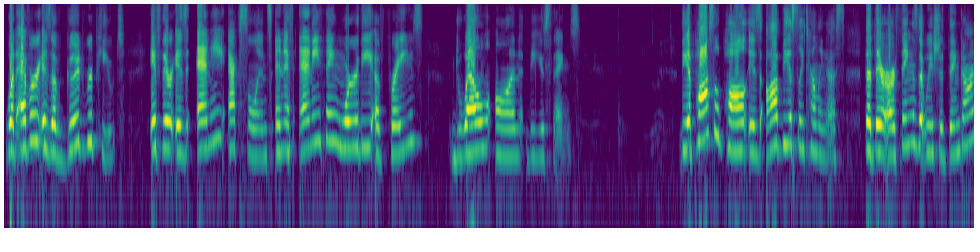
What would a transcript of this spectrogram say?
whatever is of good repute, if there is any excellence, and if anything worthy of praise, dwell on these things. The Apostle Paul is obviously telling us that there are things that we should think on.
